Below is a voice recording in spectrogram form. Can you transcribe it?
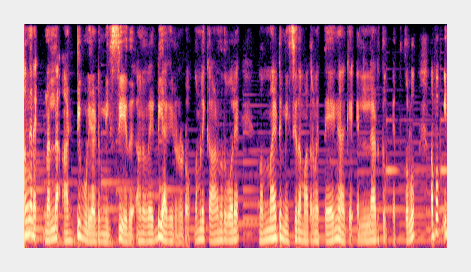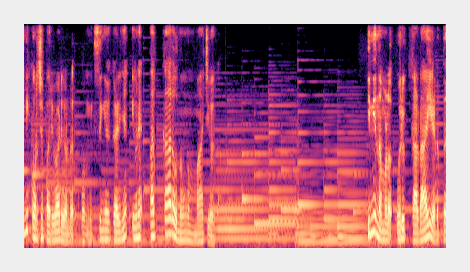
അങ്ങനെ നല്ല അടിപൊളിയായിട്ട് മിക്സ് ചെയ്ത് അവന് റെഡി ആക്കിയിട്ടുണ്ട് കേട്ടോ. നമ്മൾ ഈ കാണുന്നത് പോലെ നന്നായിട്ട് മിക്സ് ചെയ്താൽ മാത്രമേ തേങ്ങ ഒക്കെ എല്ലായിടത്തും എത്തുള്ളൂ അപ്പം ഇനി കുറച്ച് പരിപാടിയുണ്ട്. അപ്പം മിക്സിംഗ് ഒക്കെ കഴിഞ്ഞ് ഇവനെ തൽക്കാലം ഒന്ന് നമുക്ക് മാറ്റി വെക്കാം. ഇനി നമ്മൾ ഒരു കടായി എടുത്ത്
